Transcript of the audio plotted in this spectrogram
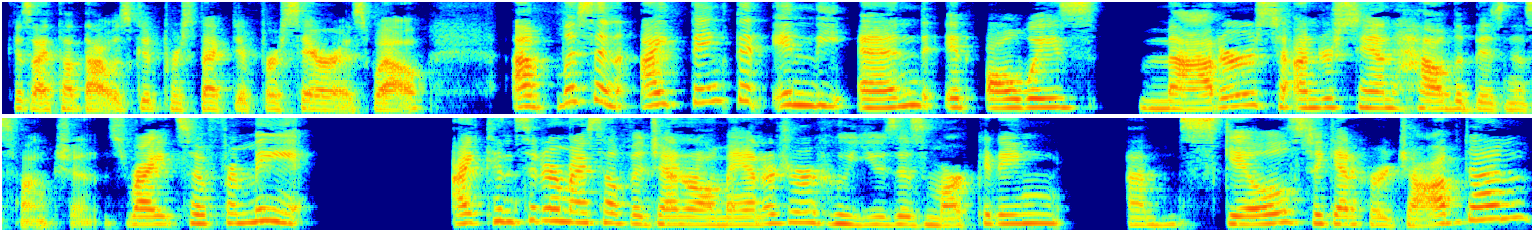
because I thought that was good perspective for Sarah as well. Um, listen, I think that in the end, it always matters to understand how the business functions, right? So for me, I consider myself a general manager who uses marketing um, skills to get her job done.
